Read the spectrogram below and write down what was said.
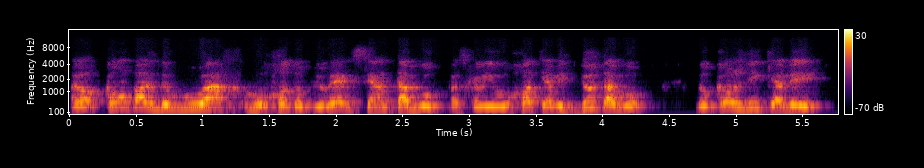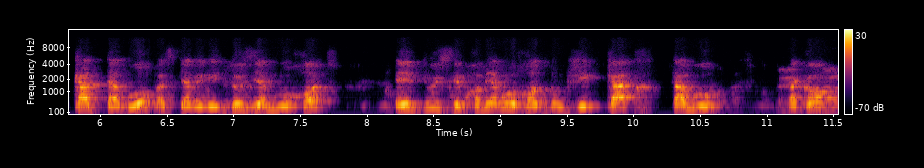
Alors quand on parle de Luchot au pluriel, c'est un tableau. Parce que les Luchot, il y avait deux tableaux. Donc, quand je dis qu'il y avait quatre tableaux, parce qu'il y avait les deuxièmes louchot et plus les premières louchot, donc j'ai quatre tableaux. D'accord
